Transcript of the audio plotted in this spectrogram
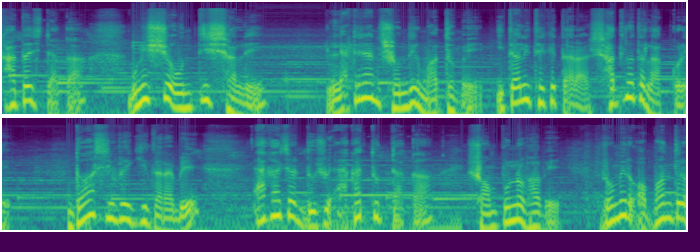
সাতাশ টাকা। উনিশশো উনত্রিশ সালে ল্যাটেরান সন্ধির মাধ্যমে ইতালি থেকে তারা স্বাধীনতা লাভ করে। দশ ইউরোয় গিয়ে দাঁড়াবে এক হাজার দুশো একাত্তর টাকা। সম্পূর্ণভাবে রোমের অভ্যন্তরে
